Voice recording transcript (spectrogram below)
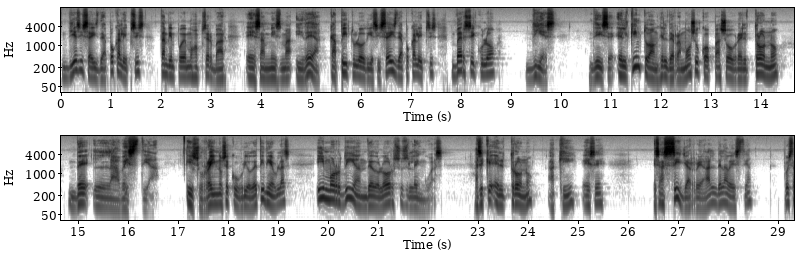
16 de Apocalipsis también podemos observar esa misma idea. Capítulo 16 de Apocalipsis, versículo 10. Dice, el quinto ángel derramó su copa sobre el trono de la bestia, y su reino se cubrió de tinieblas, y mordían de dolor sus lenguas. Así que el trono, aquí, ese, esa silla real de la bestia, pues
